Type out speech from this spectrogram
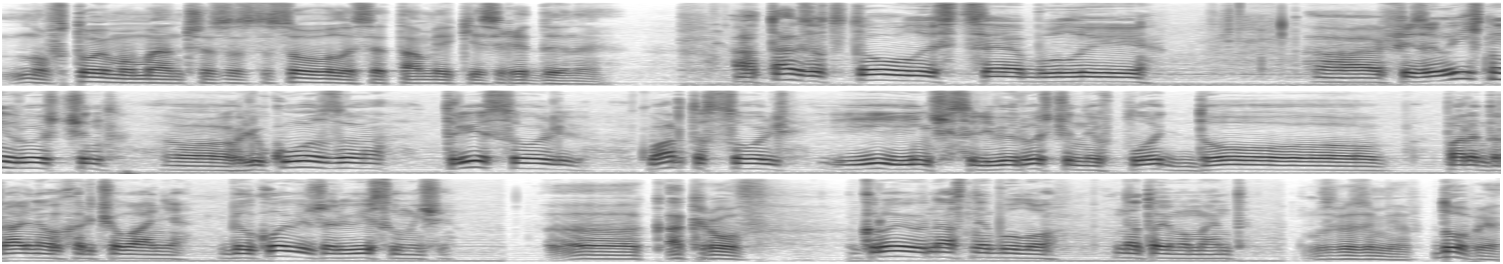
ну, в той момент чи застосовувалися там якісь рідини? А так застосовувались це були е, фізіологічний розчин, е, глюкоза, трисоль, квартасоль і інші сольові розчини вплоть до парентерального харчування, білкові жирові суміші. Е, а кров? Крові в нас не було на той момент. Зрозумів. Добре,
